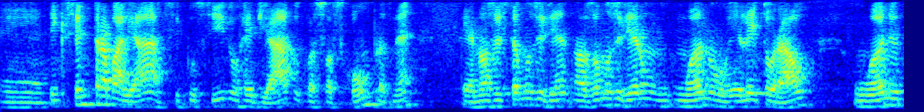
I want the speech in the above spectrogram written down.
É, tem que sempre trabalhar, se possível, redeado com as suas compras, né? É, nós estamos vivendo, nós vamos viver um, um, ano eleitoral, um ano,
